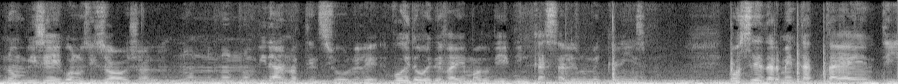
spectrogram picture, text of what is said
non vi seguono sui social, non, non, non vi danno attenzione. Le, voi dovete fare in modo di, di incastrarli in un meccanismo o siete talmente attraenti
